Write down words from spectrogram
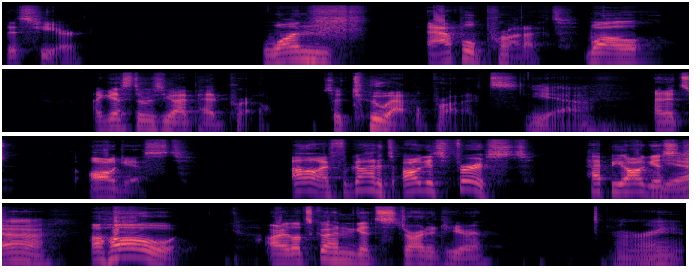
this year one apple product. Well i guess there was the ipad pro. So two apple products. Yeah. and it's august. Oh i forgot it's august 1st happy august. Yeah. oh ho all right let's go ahead and get started here. All right.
